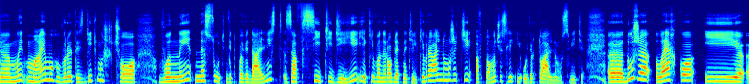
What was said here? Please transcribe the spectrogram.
е, ми маємо говорити з дітьми, що вони несуть відповідальність за всі ті дії, які вони роблять не тільки в реальному житті, а в тому числі і у віртуальному світі. Е, дуже легко. І е,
